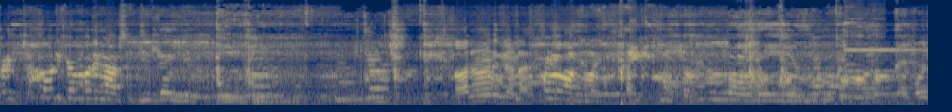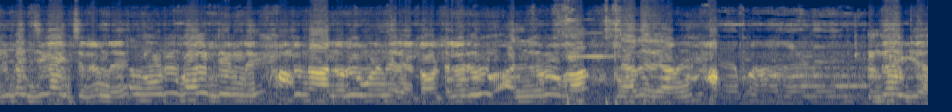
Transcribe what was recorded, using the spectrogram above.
ഒരു ചായ കുടിക്കാൻ പോലും ഒരു വെജ് കഴിച്ചിട്ടുണ്ട്. നൂറ് രൂപ കിട്ടിയിട്ടുണ്ട്. ഒരു നാനൂറ് രൂപ തരാം. ടോട്ടൽ ഒരു അഞ്ഞൂറ് രൂപ ഞാൻ തരാണ്. ഇത് കഴിക്കുക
